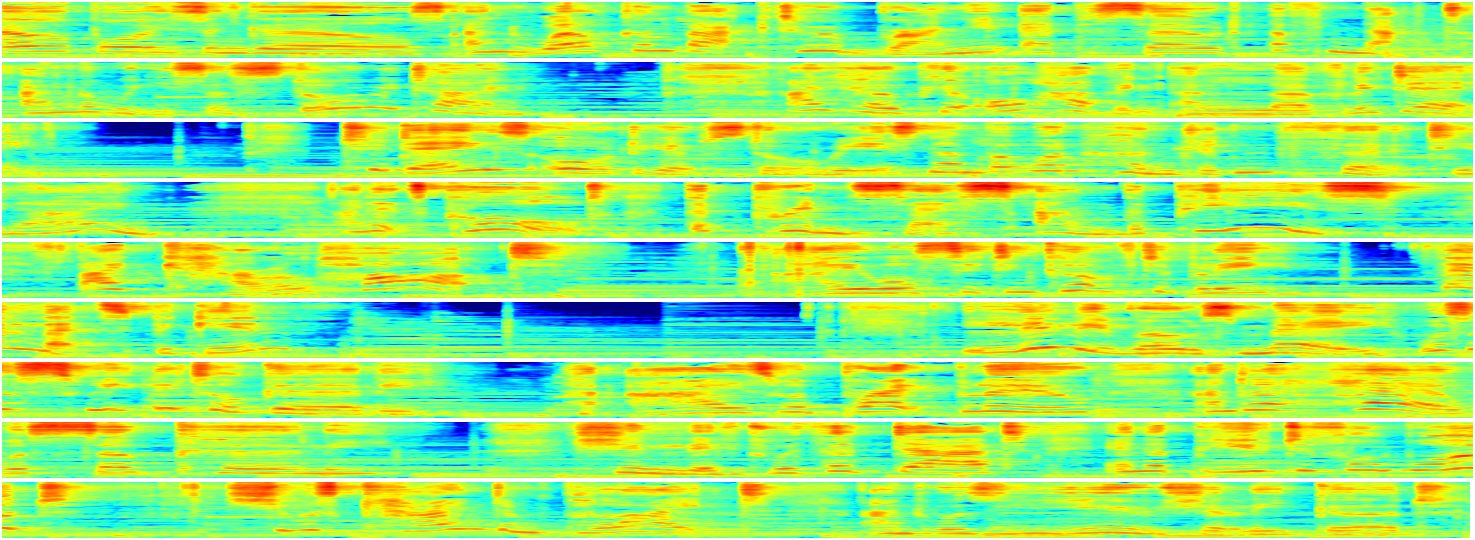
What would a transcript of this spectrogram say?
Hello, boys and girls, and welcome back to a brand new episode of Nat and Louisa's Storytime. I hope you're all having a lovely day. Today's audio story is number 139, and it's called The Princess and the Peas by Caryl Hart. Are you all sitting comfortably? Then let's begin. Lily Rose May was a sweet little girlie. Her eyes were bright blue and her hair was so curly. She lived with her dad in a beautiful wood. She was kind and polite and was usually good.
